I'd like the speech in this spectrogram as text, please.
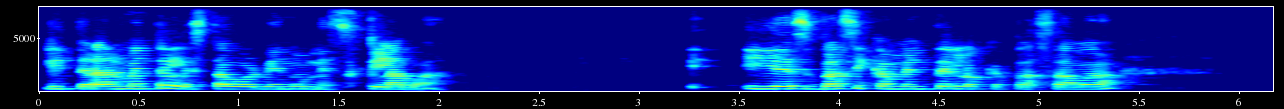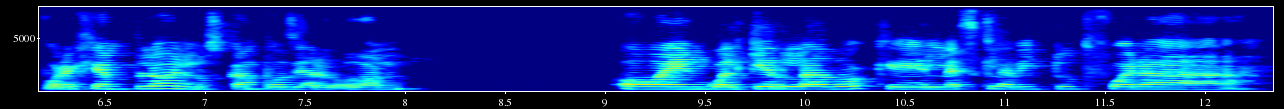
literalmente le está volviendo una esclava. Y es básicamente lo que pasaba, por ejemplo, en los campos de algodón o en cualquier lado que la esclavitud fuera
